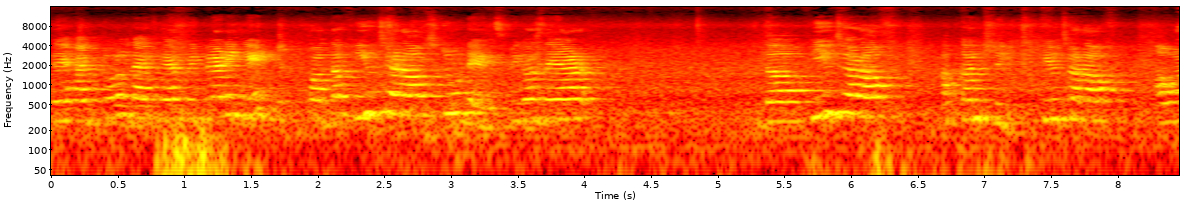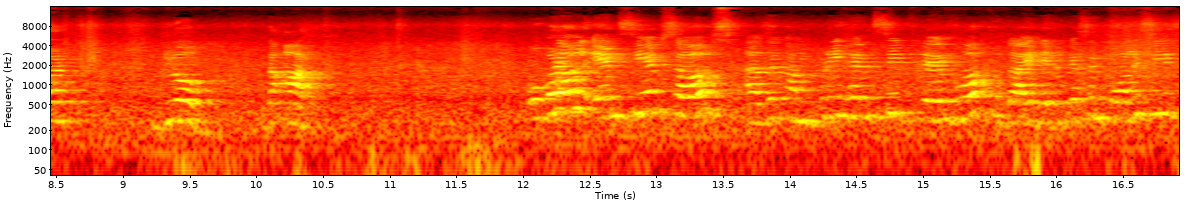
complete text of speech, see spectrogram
They have told that we are preparing it for the future of students because they are the future of a country, future of our globe, the earth. Overall, NCF serves as a comprehensive framework to guide education policies,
